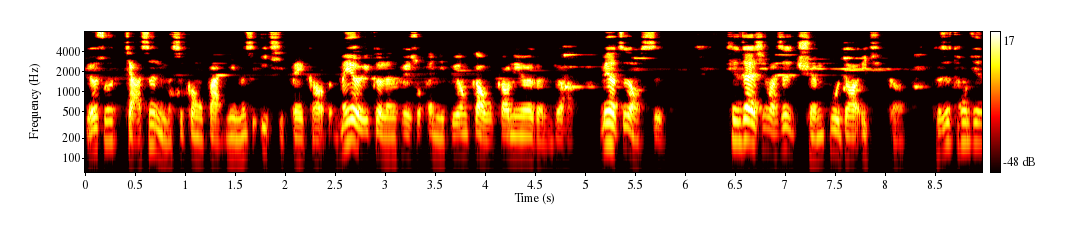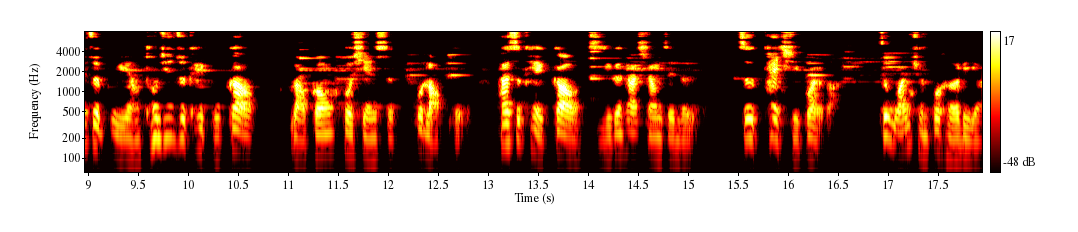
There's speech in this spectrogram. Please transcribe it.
比如说，假设你们是共犯，你们是一起被告的，没有一个人可以说：“哎，你不用告我，告另外一个人就好。”没有这种事。现在的刑法是全部都要一起告，可是通奸罪不一样，通奸罪可以不告老公或先生或老婆，他是可以告只跟他相奸的人，这太奇怪了吧？这完全不合理啊！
